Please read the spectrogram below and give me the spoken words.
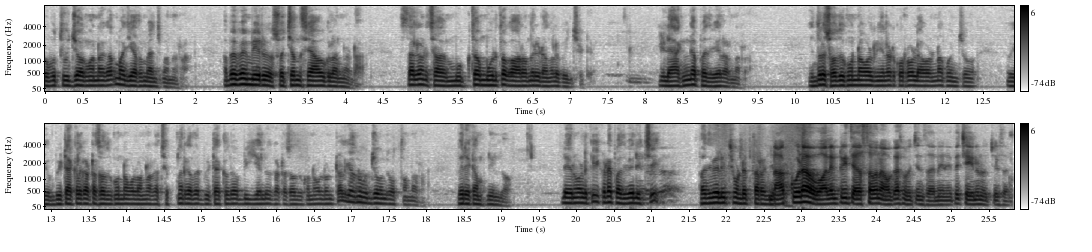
ప్రభుత్వ ఉద్యోగం అన్నా కదా మా జీతం పెంచమన్నారు. అబ్బాయి మీరు స్వచ్ఛంద సేవకులు అన్నాడు. సరే ముక్తో మూడుతో ఒక ఆరు వందలు ఏడు వందలు పెంచాడు. వీళ్ళు ఏకంగా పదివేలు అన్నారు. ఇందులో చదువుకున్న వాళ్ళు నీలాంటి కుర్రోళ్ళు ఎవరన్నా కొంచెం బీటెక్లు గట్ట చదువుకున్న వాళ్ళు ఉన్నారు కదా, చెప్తున్నారు కదా బీటెక్లు బిఏలు గట్ట చదువుకున్న వాళ్ళు ఉంటే వాళ్ళకి ఏదైనా ఉద్యోగం చూస్తున్నారు వేరే కంపెనీల్లో. లేని వాళ్ళకి ఇక్కడే పదివేలు ఇచ్చి పదివేలు ఇచ్చి వండిస్తారని నాకు కూడా వాలంటరీ చేస్తామని అవకాశం వచ్చింది సార్. నేనైతే చేయను వచ్చేసాను.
